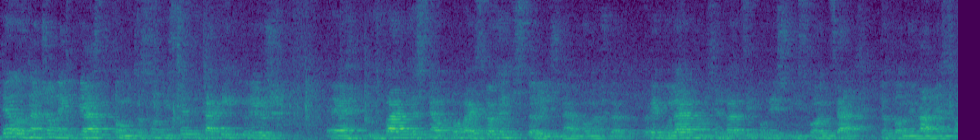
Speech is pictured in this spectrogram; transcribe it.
Te oznaczone gwiazdką to są niestety takie, które już e, ich wartość naukowa jest trochę historyczna, bo na przykład regularne obserwacje powierzchni Słońca dokonywane są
